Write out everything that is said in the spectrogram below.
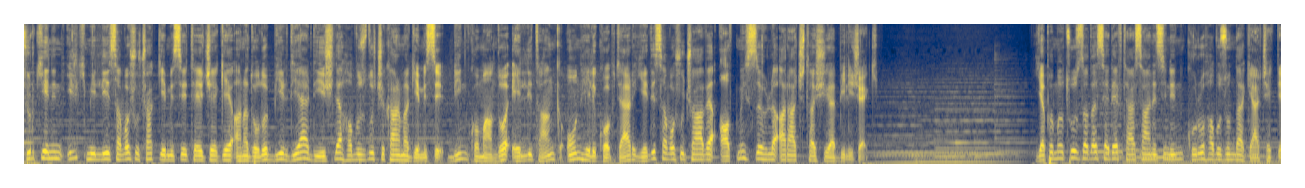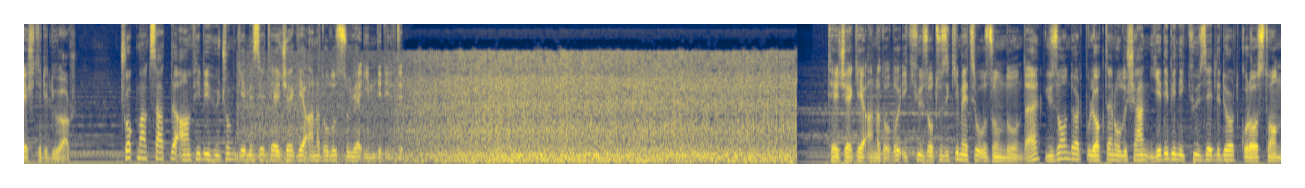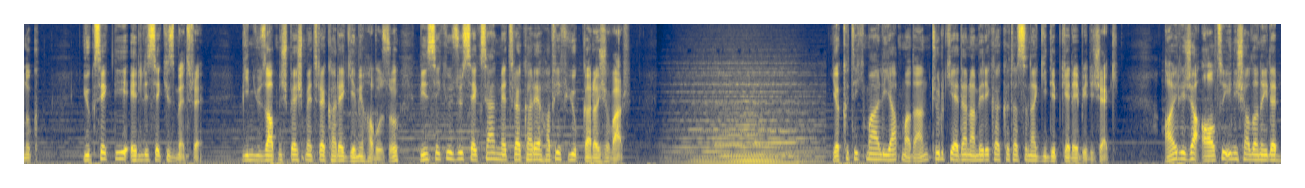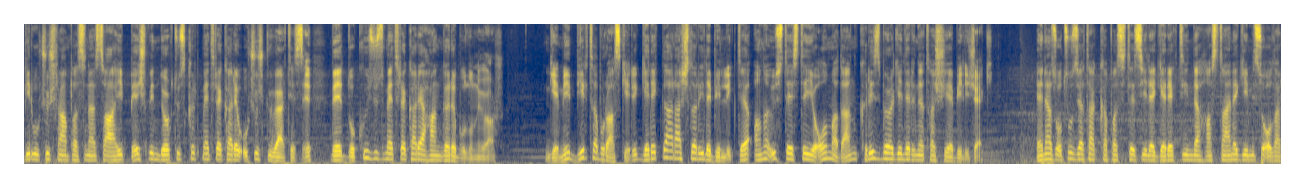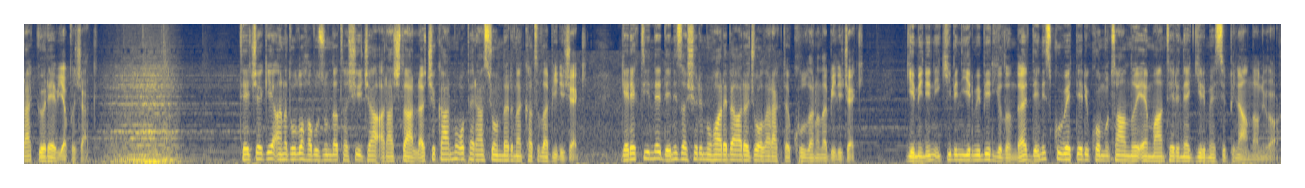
Türkiye'nin ilk milli savaş uçak gemisi TCG Anadolu bir diğer deyişle havuzlu çıkarma gemisi. 1000 komando, 50 tank, 10 helikopter, 7 savaş uçağı ve 60 zırhlı araç taşıyabilecek. Yapımı Tuzla'da Sedef Tersanesi'nin kuru havuzunda gerçekleştiriliyor. Çok maksatlı amfibi hücum gemisi TCG Anadolu suya indirildi. TCG Anadolu 232 metre uzunluğunda 114 bloktan oluşan 7254 gross tonluk. Yüksekliği 58 metre. 1165 metrekare gemi havuzu, 1880 metrekare hafif yük garajı var. Yakıt ikmali yapmadan Türkiye'den Amerika kıtasına gidip gelebilecek. Ayrıca 6 iniş alanıyla bir uçuş rampasına sahip 5440 metrekare uçuş güvertesi ve 900 metrekare hangarı bulunuyor. Gemi bir tabur askeri gerekli araçlarıyla birlikte ana üst desteği olmadan kriz bölgelerine taşıyabilecek. En az 30 yatak kapasitesiyle gerektiğinde hastane gemisi olarak görev yapacak. TCG Anadolu havuzunda taşıyacağı araçlarla çıkarma operasyonlarına katılabilecek. Gerektiğinde deniz aşırı muharebe aracı olarak da kullanılabilecek. Geminin 2021 yılında Deniz Kuvvetleri Komutanlığı envanterine girmesi planlanıyor.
